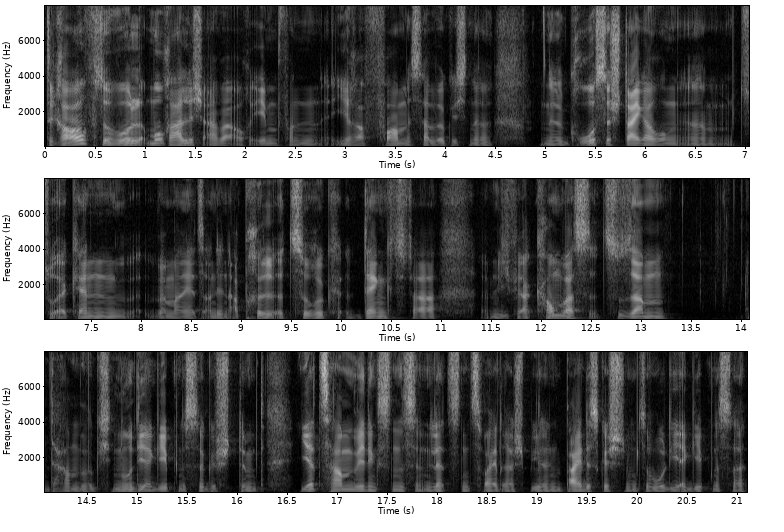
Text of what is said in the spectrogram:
drauf, sowohl moralisch, aber auch eben von ihrer Form ist da wirklich eine, eine große Steigerung ähm, zu erkennen. Wenn man jetzt an den April äh, zurückdenkt, da ähm, lief ja kaum was zusammen da haben wirklich nur die Ergebnisse gestimmt. Jetzt haben wenigstens in den letzten zwei, drei Spielen beides gestimmt, sowohl die Ergebnisse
